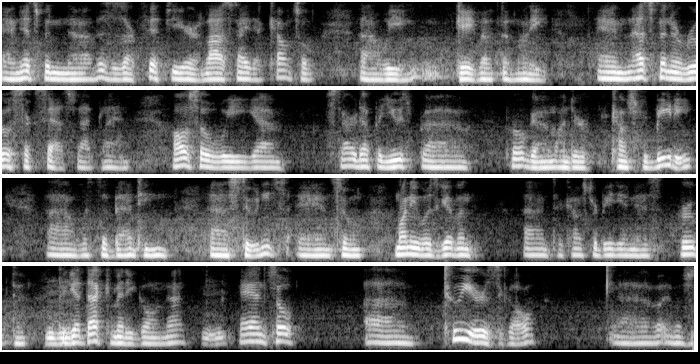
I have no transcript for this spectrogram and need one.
and it's been uh, this is our fifth year. And last night at council, uh, we gave out the money, and that's been a real success. That plan. Also, we um, started up a youth uh, program under Councillor Beatty uh, with the Banting uh, students, and so money was given uh, to Councillor Beatty and his group to, Mm-hmm. to get that committee going. That, and so uh, two years ago, uh, it was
